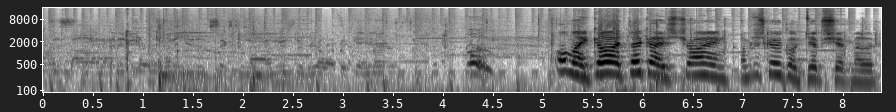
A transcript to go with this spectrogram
It's a sign. I did 420, you did 69. Who's the real epic gamer? Oh my god, that guy's trying. I'm just gonna go dipshit mode.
